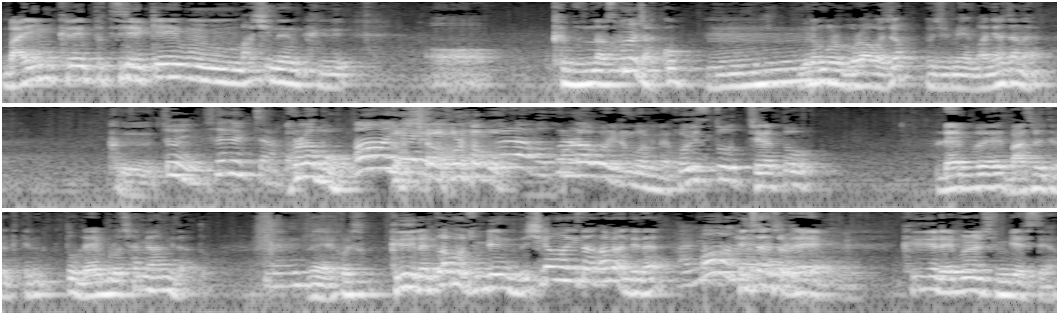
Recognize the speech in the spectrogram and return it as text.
마인크래프트의 게임 하시는 그 어, 그분과 손을 잡고 음. 이런 걸 뭐라고 하죠? 요즘에 많이 하잖아요. 그 조인, 세 글자. 콜라보. 아, 예, 그렇죠, 예, 예. 콜라보. 콜라보, 콜라보. 콜라보 이런 겁니다. 거기서 또 제가 또 랩의 맛을 들었기 때문에 또 랩으로 참여합니다. 또. 네, 거기서 그 랩도 한번 준비했는데 시간 관계상 하면 안 되나요? 어, 괜찮죠? 네. 네. 그 랩을 준비했어요.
